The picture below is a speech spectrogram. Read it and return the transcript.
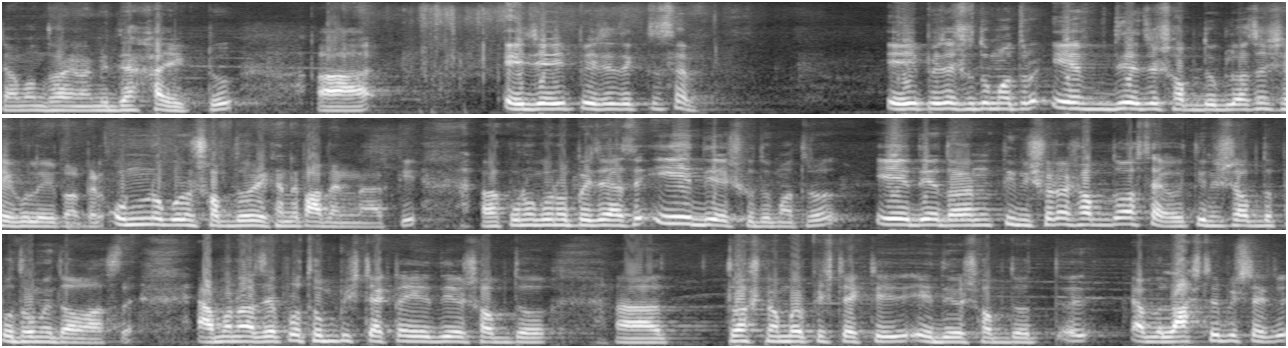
যেমন ধরেন আমি দেখাই একটু এই যে এই পেজে দেখতেছেন? এই পেজে শুধুমাত্র এফ দিয়ে যে শব্দগুলো আছে সেগুলোই পাবেন। অন্য কোনো শব্দ এখানে পাবেন না আর কি আর কোনো কোনো পেজে আছে এ দিয়ে শুধুমাত্র। এ দিয়ে ধরেন তিনশোটা শব্দ আছে, ওই তিনশো শব্দ প্রথমে দেওয়া আছে। এমন আছে প্রথম পৃষ্ঠা একটা এ দিয়ে শব্দ দশ নম্বর পৃষ্ঠা একটি এ দিয়ে শব্দ এবং লাস্টের পৃষ্ঠা একটি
